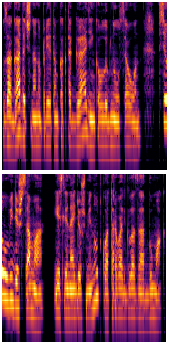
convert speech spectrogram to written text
Загадочно, но при этом как-то гаденько улыбнулся он. «Все увидишь сама, если найдешь минутку оторвать глаза от бумаг.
